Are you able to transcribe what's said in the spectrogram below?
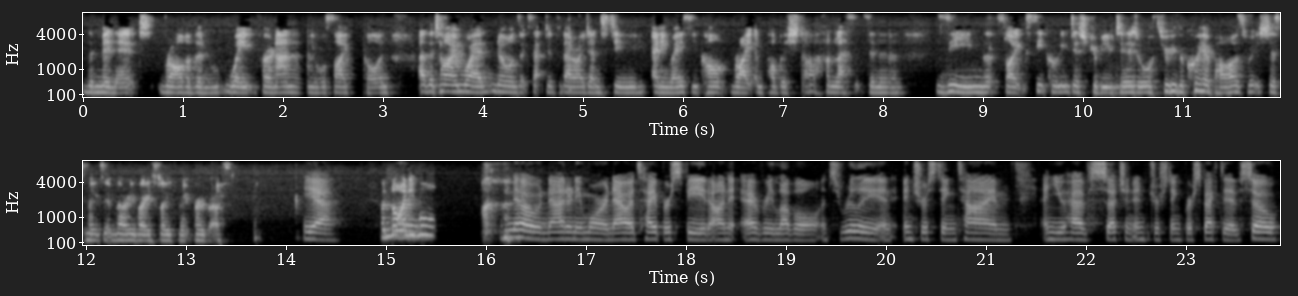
the minute rather than wait for an annual cycle. And at the time where no one's accepted for their identity anyway, so you can't write and publish stuff unless it's in a zine that's like secretly distributed or through the queer bars, which just makes it very, very slow to make progress. Yeah. But not anymore. no, not anymore. Now it's hyperspeed on every level. It's really an interesting time, and you have such an interesting perspective. So,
